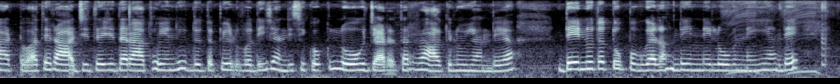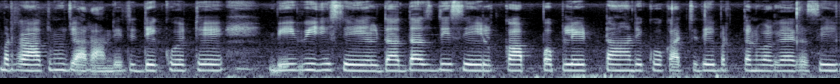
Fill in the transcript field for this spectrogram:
ਘੱਟ ਵਾ ਤੇ ਰਾਤ ਜਿੱਦਾਂ ਜਿੱਦਾਂ ਰਾਤ ਹੋ ਜਾਂਦੀ, ਉਦੋਂ ਤਾਂ ਭੀੜ ਵਧੀ ਜਾਂਦੀ ਸੀ ਕਿਉਂਕਿ ਲੋਕ ਜ਼ਿਆਦਾਤਰ ਰਾਤ ਨੂੰ ਹੀ ਆਉਂਦੇ ਆ। ਦਿਨ ਨੂੰ ਤਾਂ ਧੁੱਪ ਵਗੈਰਾ ਹੁੰਦੀ, ਇੰਨੇ ਲੋਕ ਨਹੀਂ ਆਉਂਦੇ ਬਟ ਰਾਤ ਨੂੰ ਜ਼ਿਆਦਾ ਆਉਂਦੇ। ਤੇ ਦੇਖੋ ਇੱਥੇ 20 ਵੀਹ ਦੀ ਸੇਲ 10 10 ਦੀ ਸੇਲ, ਕੱਪ, ਪਲੇਟਾਂ, ਦੇਖੋ ਕੱਚ ਦੇ ਬਰਤਨ ਵਗੈਰਾ ਸੀ।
